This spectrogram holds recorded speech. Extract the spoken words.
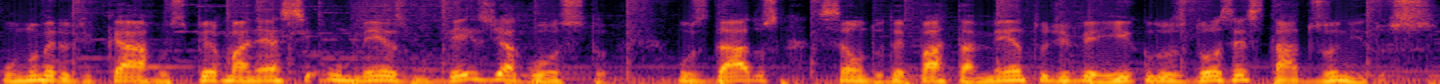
o número de carros permanece o mesmo desde agosto. Os dados são do Departamento de Veículos dos Estados Unidos.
